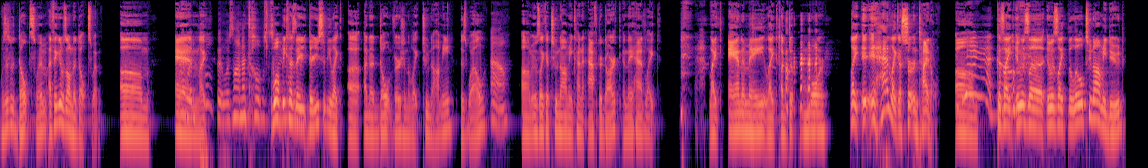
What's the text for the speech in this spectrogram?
was it adult swim? I think it was on adult swim um and like hope it was on Adult well because they there used to be like a, an adult version of like Toonami as well. Oh. Um, it was like a Toonami kind of after dark, and they had like like anime like ad- more like it, it had like a certain title. Um, yeah, because like it was a it was like the little Toonami dude.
